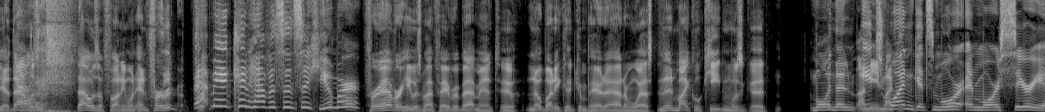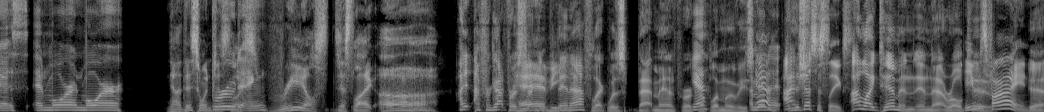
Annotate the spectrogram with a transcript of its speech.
Yeah, that was that was a funny one. And for Batman can have a sense of humor. forever he was my favorite Batman too. Nobody could compare to Adam West. And then Michael Keaton was good. Well, and then I Each mean, Michael- one gets more and more serious and more and more. No, this one just brooding. looks real, just like ugh. I, I forgot for a Heavy. second. Ben Affleck was Batman for a Yeah. couple of movies. I'm in it. in the Justice Leagues. I liked him in, in that role too. He was fine. Yeah.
